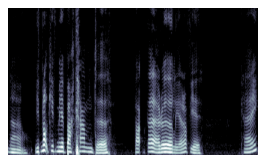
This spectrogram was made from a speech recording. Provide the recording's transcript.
No. You've not given me a backhander back there earlier, have you? Okay?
